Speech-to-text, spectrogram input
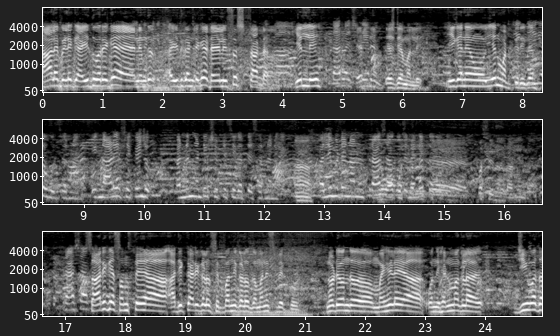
ನಾಳೆ ಬೆಳಿಗ್ಗೆ ಐದುವರೆಗೆ ನಿಮ್ಮದು ಐದು ಗಂಟೆಗೆ ಡಯಾಲಿಸ್ ಸ್ಟಾರ್ಟ್ ಎಲ್ಲಿ? Dharwad S D M M ಅಲ್ಲಿ. ಈಗ ನೀವು ಏನು ಮಾಡ್ತೀರಿ ಈಗ? ಹೋಗೋದು ಸರ್ ನಾನು. ಈಗ ನಾಳೆ ಸೆಕೆಂಡು ಹನ್ನೊಂದು ಗಂಟೆಗೆ ಶಿಫ್ಟ್ ಸಿಗುತ್ತೆ ಸರ್ ನನಗೆ. ಅಲ್ಲಿ ಮಟ್ಟ ನಾನು ತ್ರಾಸ ಆಗೋದನ್ನೆಲ್ಲ ಸಾರಿಗೆ ಸಂಸ್ಥೆಯ ಅಧಿಕಾರಿಗಳು, ಸಿಬ್ಬಂದಿಗಳು ಗಮನಿಸಬೇಕು. ನೋಡಿ, ಒಂದು ಮಹಿಳೆಯ, ಒಂದು ಹೆಣ್ಮಗಳ ಜೀವದ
